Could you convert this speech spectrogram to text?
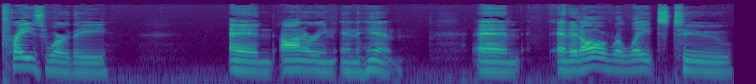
praiseworthy and honoring in him. And and it all relates to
